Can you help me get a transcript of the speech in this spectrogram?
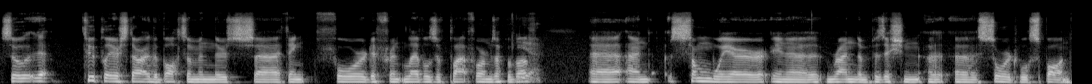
So uh, two players start at the bottom, and there's uh, I think four different levels of platforms up above. Yeah. Uh, and somewhere in a random position, a, a sword will spawn,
